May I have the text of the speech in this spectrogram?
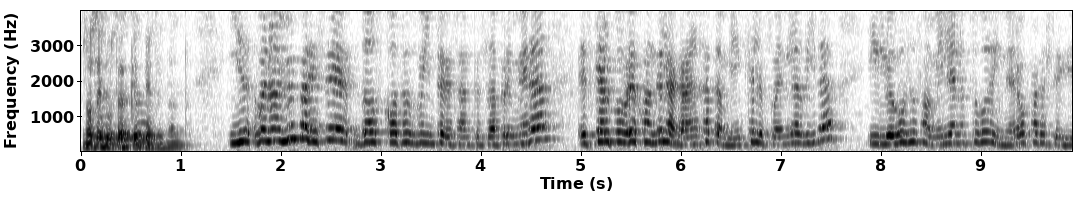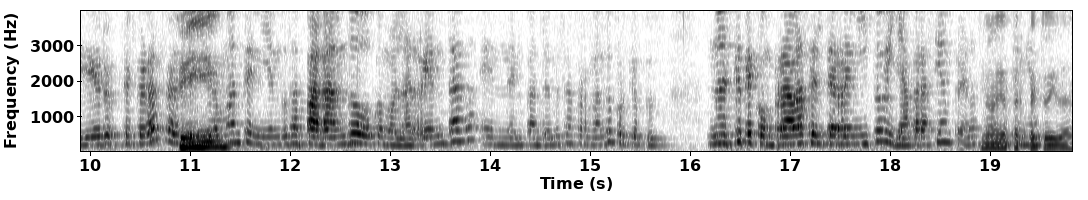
No sé ustedes qué piensan tanto. Y bueno, a mí me parece dos cosas muy interesantes. La primera es que al pobre Juan de la Granja también que le fue en la vida y luego su familia no tuvo dinero para seguir, ¿te acuerdas? Para Sí. seguir manteniendo, o sea, pagando como la renta en el Panteón de San Fernando porque pues no es que te comprabas el terrenito y ya para siempre, ¿no? No había perpetuidad.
